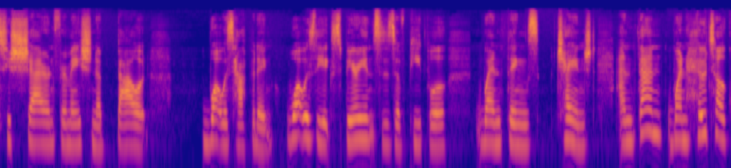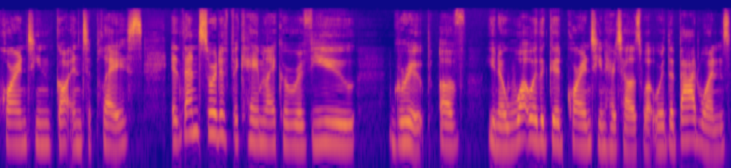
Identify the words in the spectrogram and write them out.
to share information about what was happening, what was the experiences of people when things changed. And then when hotel quarantine got into place, it then sort of became like a review group of you know, what were the good quarantine hotels? What were the bad ones?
